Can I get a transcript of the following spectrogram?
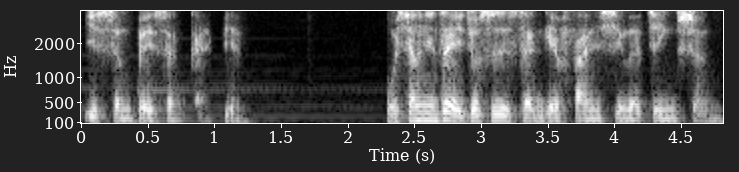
一生被神改变。我相信这也就是神给繁星的精神。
